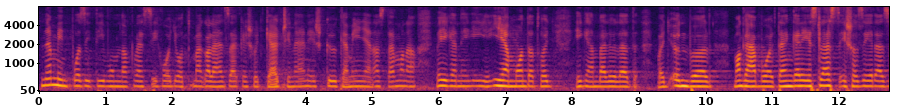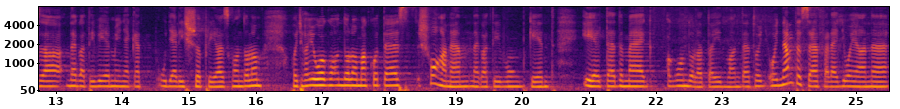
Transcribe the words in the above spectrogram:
nem mind pozitívumnak veszi, hogy ott megalázzák, és hogy kell csinálni, és kőkeményen, aztán van a végen ilyen mondat, hogy igen, belőled, vagy önből, magából tengerész lesz, és azért ez a negatív élményeket úgy el is söpri, azt gondolom, hogy ha jól gondolom, akkor te ezt soha nem negatívumként élted meg a gondolataidban. Tehát, hogy, hogy nem teszel fel egy olyan,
